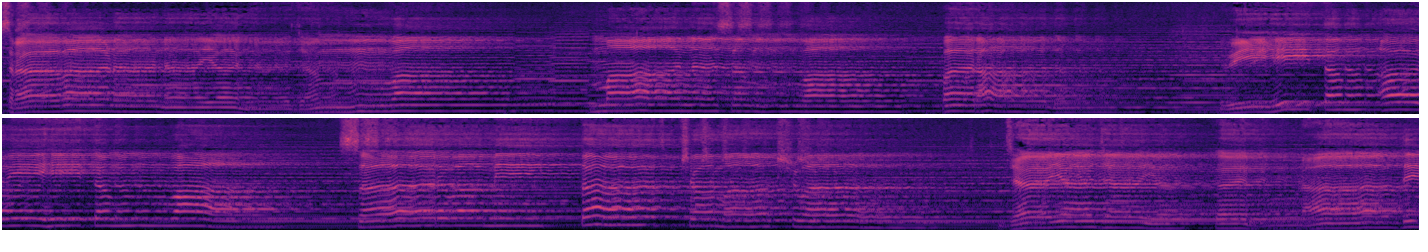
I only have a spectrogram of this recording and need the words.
શ્રવણનયનજમ વા માનસમ વા પરાદમ વિહિતમ અવિહિતમ વા સર્વમે જય જય કરુણાદે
